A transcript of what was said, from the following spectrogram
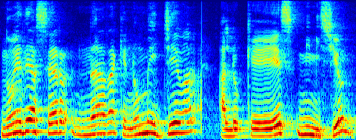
No he de hacer nada que no me lleva a lo que es mi misión.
